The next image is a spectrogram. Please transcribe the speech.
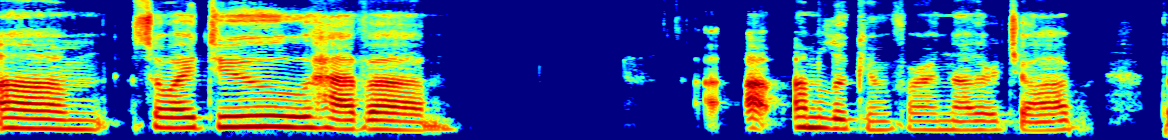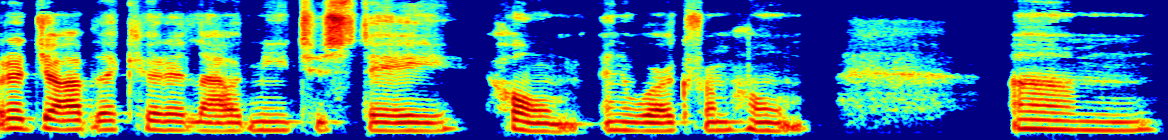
Um, so I do have a, I, I'm looking for another job, but a job that could allow me to stay home and work from home. Um,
